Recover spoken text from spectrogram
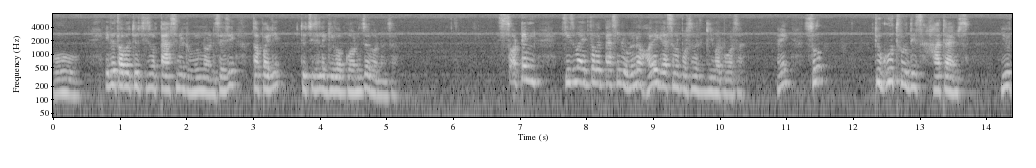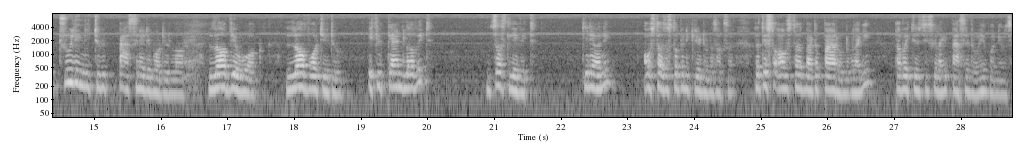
हो। यदि तपाईँ त्यो चिजमा प्यासनेट हुनुहुन्न भनेपछि तपाईँले त्यो चिजलाई गिभअप गर्नुहुन्छ गर्नुहुन्छ। सर्टेन चिजमा यदि तपाईँ प्यासनेट हुनुहुन्न हरेक ऱ्यासनल पर्सन गिभअप गर्छ। है? So to go through this hard times you truly need to be passionate about your love love your work love what you do if you can love it just live it किनभने अवस्था जस्तो पनि क्रिएट हुनसक्छ। र त्यस्तो अवस्थाबाट पार हुनुको लागि तपाईँ त्यो चिजको लागि प्यासनेट हुनैपर्ने हुन्छ।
